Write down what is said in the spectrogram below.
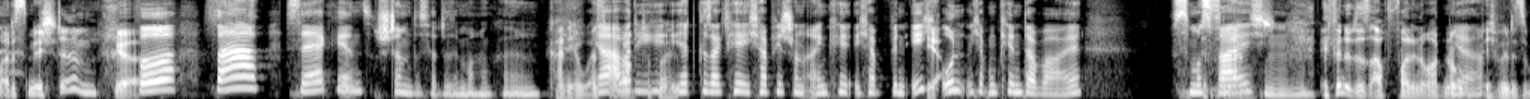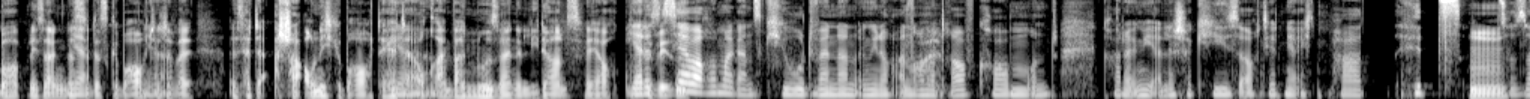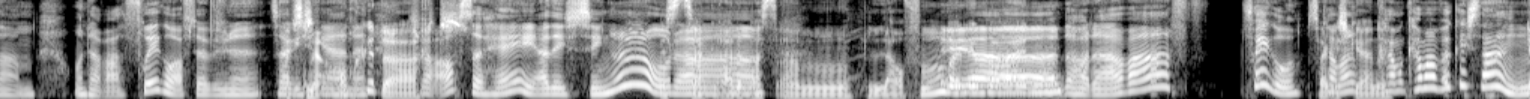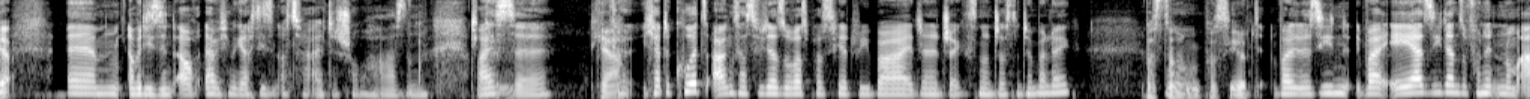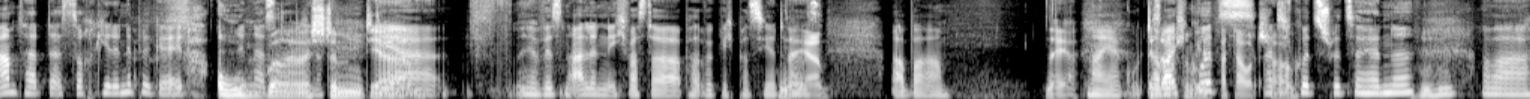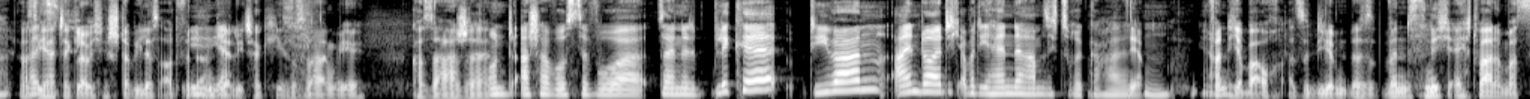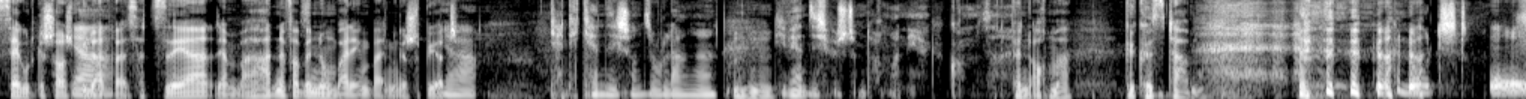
War das nicht? Stimmt. Ja. For five seconds. Stimmt, das hätte sie machen können. Kanye West ja, aber die, dabei. die hat gesagt, hey, ich habe hier schon ein Kind, ich hab, bin ich Ja. und ich habe ein Kind dabei. Es muss Es langt. reichen. Ich finde das auch voll in Ordnung. Ja. Ich will das überhaupt nicht sagen, dass Ja. sie das gebraucht Ja. hätte, weil es hätte Ascher auch nicht gebraucht. Er hätte auch einfach nur seine Lieder und es wäre ja auch gut Ja, das gewesen. ist ja aber auch immer ganz cute, wenn dann irgendwie noch andere mit draufkommen und gerade irgendwie Alicia Keys auch, die hatten ja echt ein paar Hits zusammen. Und da war Fuego auf der Bühne, sage ich mir gerne. auch gedacht. Ich war auch so, hey, are they Single oder? ist da gerade was am Laufen bei den ja, beiden? Da, da war Fuego. Sag kann ich man, gerne. Kann, man- kann man wirklich sagen. Ja. Ähm, aber die sind auch, da habe ich mir gedacht, die sind auch zwei alte Showhasen. weißt du? Die Ja. können- Ich hatte kurz Angst, dass wieder sowas passiert wie bei Janet Jackson und Justin Timberlake. Was dann passiert? Weil, sie, weil er sie dann so von hinten umarmt hat, da ist doch hier der Nipplegate. Oh, noch? stimmt, ja. Der, wir wissen alle nicht, was da wirklich passiert Naja. ist. Aber Naja. naja, gut. Ist Da war ich schon wieder kurz, verdaut, hatte ich kurz schwitze Hände. Aber Aber als, sie hatte, glaube ich, ein stabiles Outfit an, die Ja. Alicia Keys. Das war irgendwie Corsage. und Ascha wusste, wo er seine Blicke, die waren eindeutig, aber die Hände haben sich zurückgehalten. Ja. Fand ich aber auch, also die, also wenn das nicht echt war, dann war es sehr gut geschauspielert, Ja. weil es hat sehr, ja, man hat eine Verbindung bei den beiden gespürt. Ja. ja, die kennen sich schon so lange. Mhm. Die werden sich bestimmt auch mal näher gekommen sein. Wenn auch mal geküsst haben. Knutscht. Oh.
